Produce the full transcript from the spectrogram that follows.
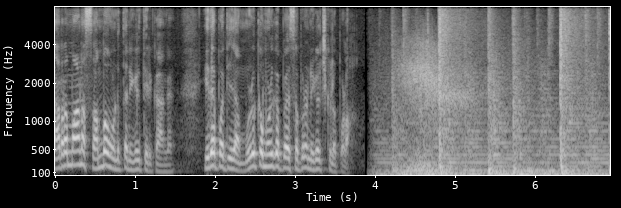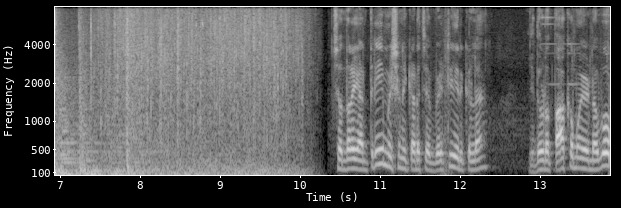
தரமான சம்பவம் ஒன்றத்தை நிகழ்த்தியிருக்காங்க. இதை பற்றி தான் முழுக்க முழுக்க பேச போகிற நிகழ்ச்சிக்குள்ள போகலாம் சந்திரயான் த்ரீ மிஷனுக்கு கிடைச்ச வெற்றி இருக்குல்ல? இதோட தாக்கமோ என்னவோ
